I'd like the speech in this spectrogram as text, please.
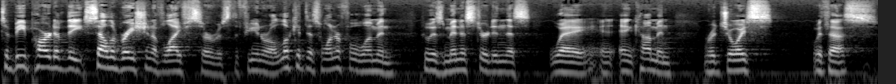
to be part of the celebration of life service, the funeral. Look at this wonderful woman who has ministered in this way and, and come and rejoice with us.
